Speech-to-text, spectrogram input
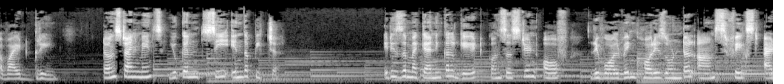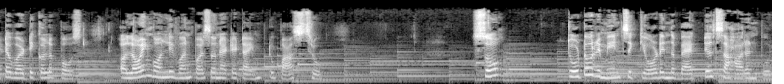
a wide grin. Turnstile means you can see in the picture. It is a mechanical gate consisting of revolving horizontal arms fixed at a vertical post, allowing only one person at a time to pass through. So, Toto remained secured in the bag till Saharanpur.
